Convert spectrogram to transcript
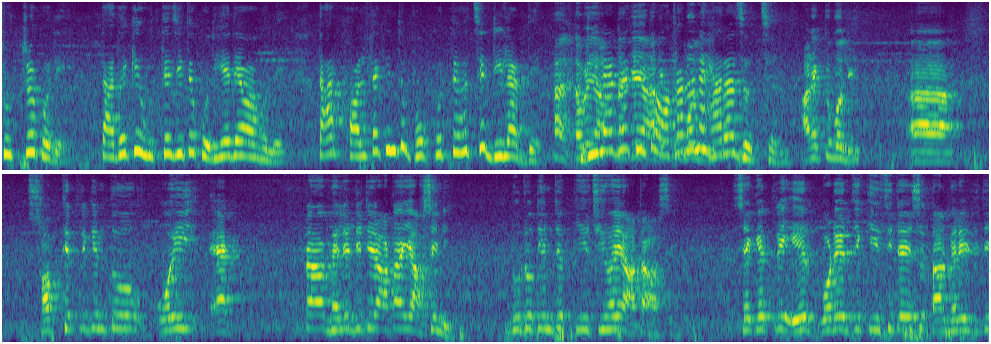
সূত্র করে তাদেরকে উত্তেজিত করিয়ে দেওয়া হলে তার ফলটা কিন্তু ভোগ করতে হচ্ছে ডিলারদের। হ্যাঁ, তবে ডিলাররা কিন্তু অকারণে বলি। হ্যারাস হচ্ছেন। আরেকটু বলি সব ক্ষেত্রে কিন্তু ওই একটা ভ্যালিডিটির আটাই আসেনি। দুটো তিনটে কিউসি হয়ে আটা আসে। সেক্ষেত্রে এর পরের যে কিউসিটা এসে তার ভ্যালিডিটি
